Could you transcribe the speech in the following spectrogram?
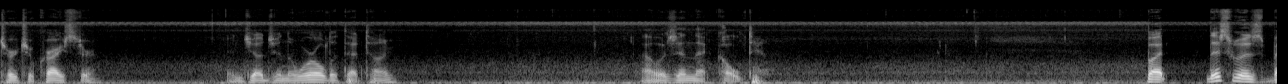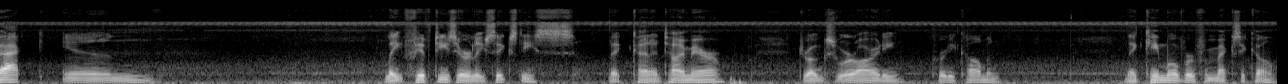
Church of Christer and judging the world at that time. I was in that cult. But this was back in late 50s, early 60s, that kind of time era. Drugs were already pretty common. They came over from Mexico.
